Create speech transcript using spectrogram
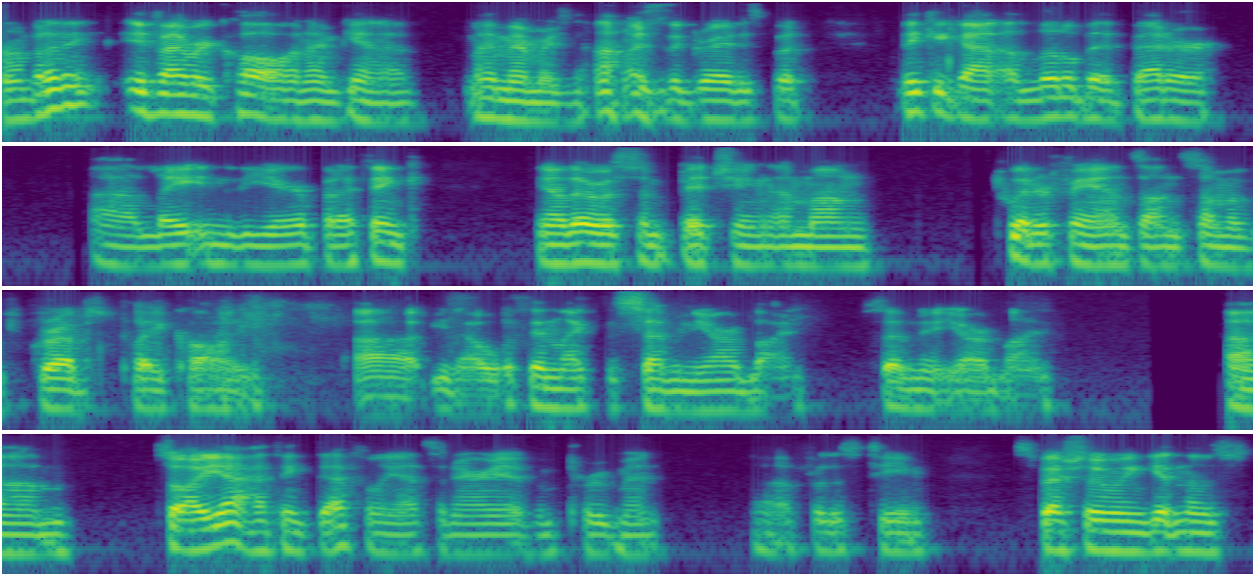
Um, but I think if I recall, and I'm again, uh, my memory's not always the greatest, but I think it got a little bit better uh, late into the year. But I think you know there was some bitching among Twitter fans on some of Grubb's play calling uh, you know, within like the seven yard line, seven, eight yard line. Um, so, yeah, I think definitely that's an area of improvement uh, for this team, especially when we get in those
